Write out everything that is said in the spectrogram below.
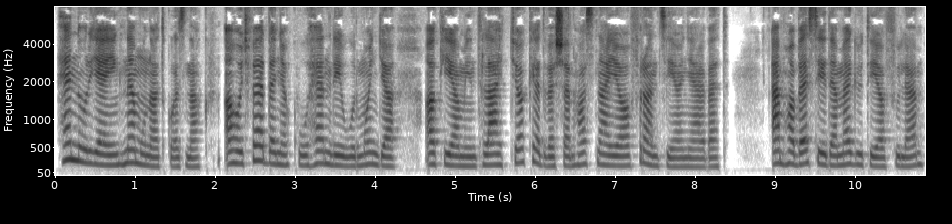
Hennurjeink nem unatkoznak, ahogy ferdenyakú Henry úr mondja, aki, amint látja, kedvesen használja a francia nyelvet. Ám ha beszéde megüti a fülem,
